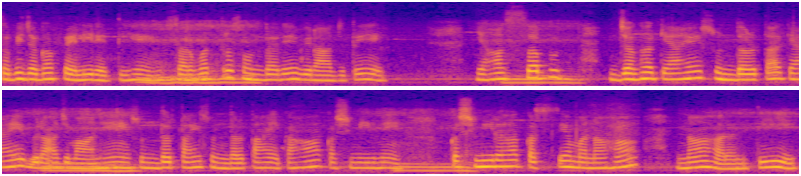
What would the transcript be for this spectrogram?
सभी जगह फैली रहती है। सर्वत्र सौंदर्य विराजते। यहाँ सब जगह क्या है? सुंदरता क्या है? विराजमान है। सुंदरता ही सुंदरता है। कहाँ? कश्मीर में। कश्मीर कस्य मन न हरंती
